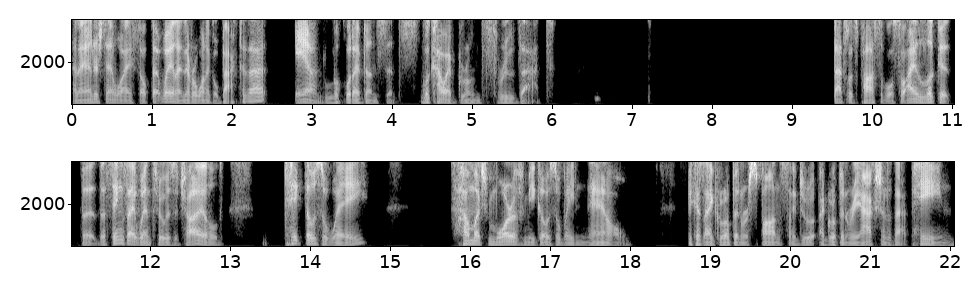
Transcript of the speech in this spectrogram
And I understand why I felt that way. And I never want to go back to that. And look what I've done since. Look how I've grown through that. That's what's possible. So I look at the the things I went through as a child, take those away. How much more of me goes away now because I grew up in response. I grew I grew up in reaction to that pain.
